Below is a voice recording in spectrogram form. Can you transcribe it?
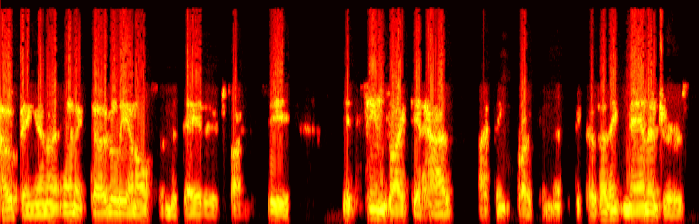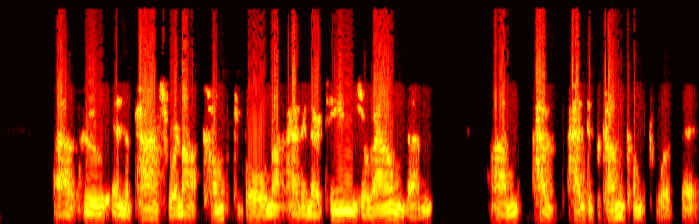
hoping, and anecdotally, and also in the data you're starting to see, it seems like it has. I think broken this because I think managers uh, who in the past were not comfortable not having their teams around them um, have had to become comfortable with it.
